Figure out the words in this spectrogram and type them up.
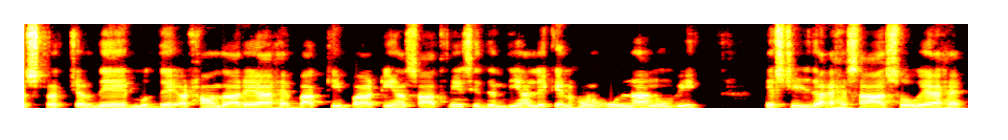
ਸਟਰਕਚਰ ਦੇ ਮੁੱਦੇ ਉਠਾਉਂਦਾ ਰਿਹਾ ਹੈ। ਬਾਕੀ ਪਾਰਟੀਆਂ ਸਾਥ ਨਹੀਂ ਸੀ ਦਿੰਦੀਆਂ, ਲੇਕਿਨ ਹੁਣ ਉਹਨਾਂ ਨੂੰ ਵੀ ਇਸ ਚੀਜ਼ ਦਾ ਅਹਿਸਾਸ ਹੋ ਗਿਆ ਹੈ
